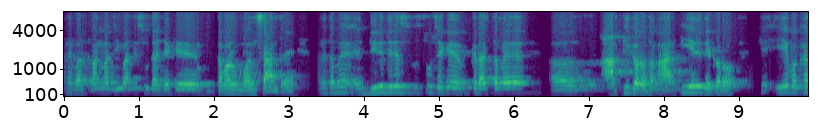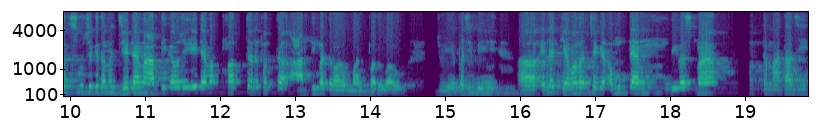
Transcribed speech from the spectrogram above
અને વર્તમાનમાં જીવવાથી શું થાય છે કે તમારું મન શાંત રહે. અને તમે ધીરે ધીરે શું છે કે કદાચ તમે આરતી કરો તો આરતી એ રીતે કરો કે એ વખત શું છે કે તમે જે ટાઈમે આરતી કરો છો, એ ટાઈમે ફક્ત અને ફક્ત આરતીમાં તમારું મન પરવાવું જોઈએ. પછી બી એટલે કહેવાનો છે કે અમુક ટાઈમ દિવસમાં ફક્ત માતાજી,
